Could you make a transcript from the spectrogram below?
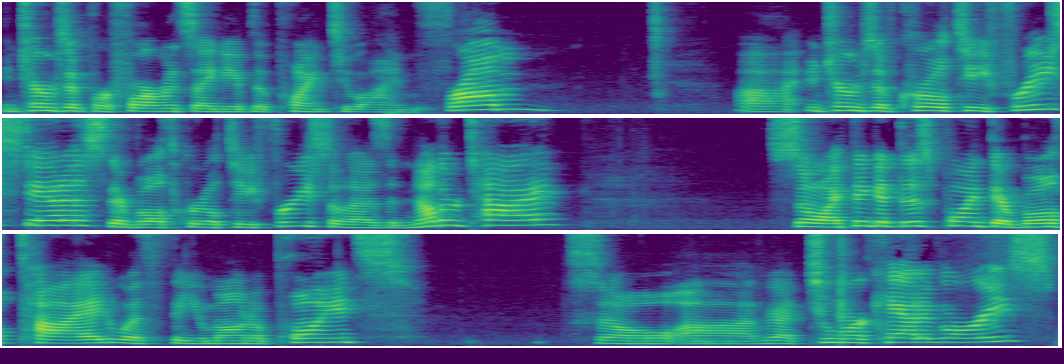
in terms of performance, I gave the point to I'm From. Uh, in terms of cruelty-free status, they're both cruelty-free, so that is another tie. So I think at this point, they're both tied with the amount of points. So uh, we got two more categories.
